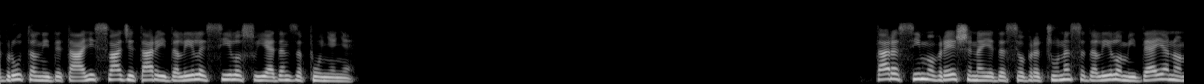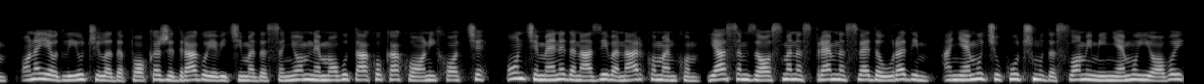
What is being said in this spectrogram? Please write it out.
brutalni detalji svađe Tare i Dalile Silo su jedan za punjenje. Tara Simov rešena je da se obračuna sa Dalilom i Dejanom, ona je odlijučila da pokaže Dragojevićima da sa njom ne mogu tako kako oni hoće, on će mene da naziva narkomankom, ja sam za Osmana spremna sve da uradim, a njemu ću kučmu da slomim i njemu i ovoj,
